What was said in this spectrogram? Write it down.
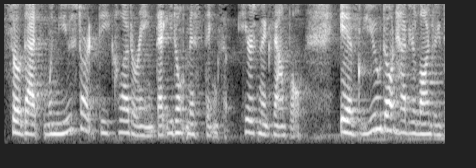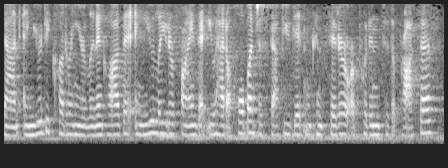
so that when you start decluttering that you don't miss things. Here's an example. If you don't have your laundry done and you're decluttering your linen closet and you later find that you had a whole bunch of stuff you didn't consider or put into the process,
